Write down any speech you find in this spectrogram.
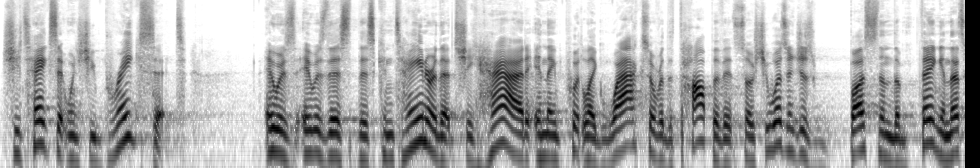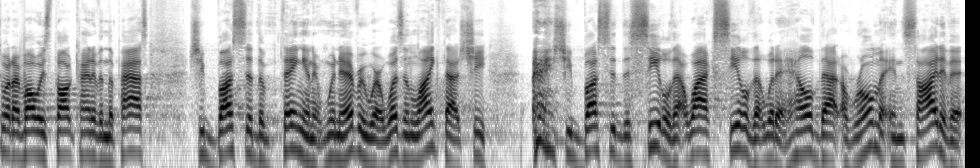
She takes it when she breaks it. It was, it was this, this container that she had, and they put like wax over the top of it, so she wasn't just busting the thing. And that's what I've always thought kind of in the past. She busted the thing and it went everywhere. It wasn't like that. She, she busted the seal, that wax seal that would have held that aroma inside of it.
